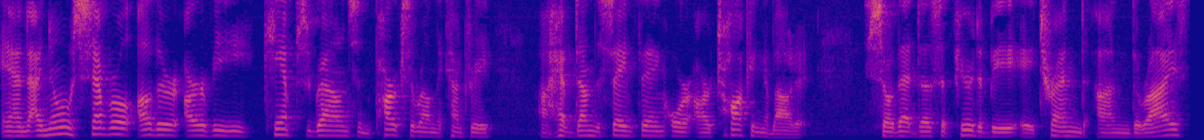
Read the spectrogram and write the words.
And I know several other RV campgrounds and parks around the country have done the same thing or are talking about it. So that does appear to be a trend on the rise.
